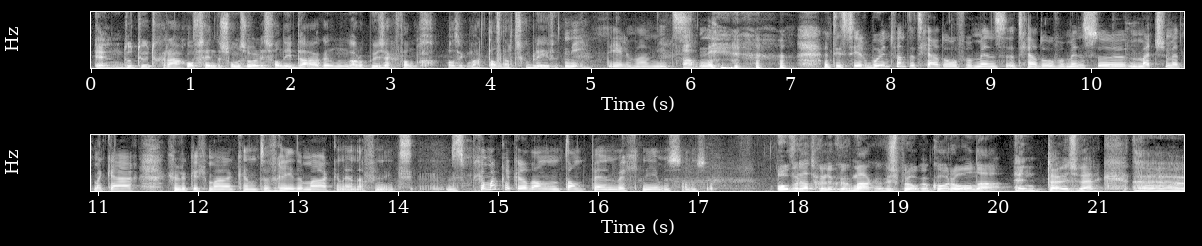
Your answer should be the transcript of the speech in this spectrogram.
en doet u het graag? Of zijn er soms wel eens van die dagen waarop u zegt van, "Goh, was ik maar tandarts gebleven? Nee, helemaal niet. Nee. het is zeer boeiend, want het gaat over mensen. Het gaat over mensen matchen met elkaar, gelukkig maken, tevreden maken. En dat vind ik... Het is gemakkelijker dan tandpijn wegnemen soms ook. Over dat gelukkig maken gesproken, corona en thuiswerk. eh,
